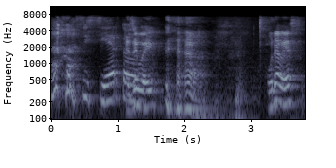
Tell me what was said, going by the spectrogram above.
Ah, sí, cierto. Ese güey, una vez,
